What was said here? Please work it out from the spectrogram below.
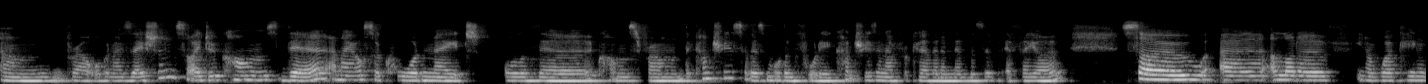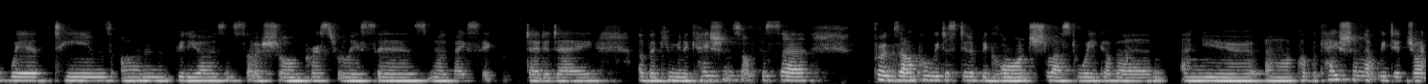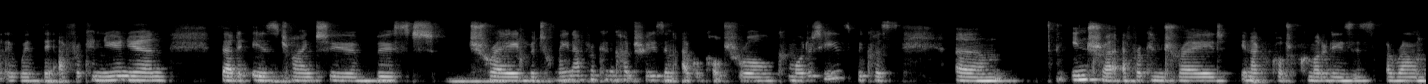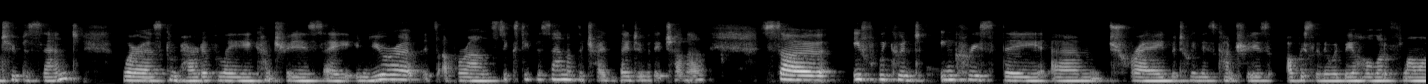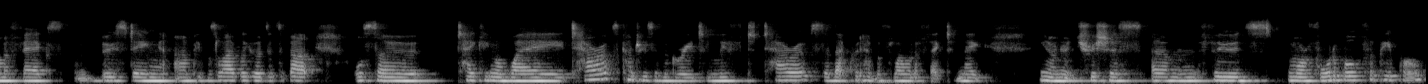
um, for our organization. So I do comms there, and I also coordinate all of the comms from the countries. So there's more than 40 countries in Africa that are members of FAO. So uh, a lot of you know working with teams on videos and social and press releases, you know, the basic day to day of a communications officer. For example, we just did a big launch last week of a, a new uh, publication that we did jointly with the African Union that is trying to boost trade between African countries in agricultural commodities because um, intra African trade in agricultural commodities is around 2%, whereas comparatively, countries, say in Europe, it's up around 60% of the trade that they do with each other. So, if we could increase the um, trade between these countries, obviously there would be a whole lot of flow on effects, boosting um, people's livelihoods. It's about also taking away tariffs. Countries have agreed to lift tariffs, so that could have a flow on effect to make you know, nutritious um, foods more affordable for people.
